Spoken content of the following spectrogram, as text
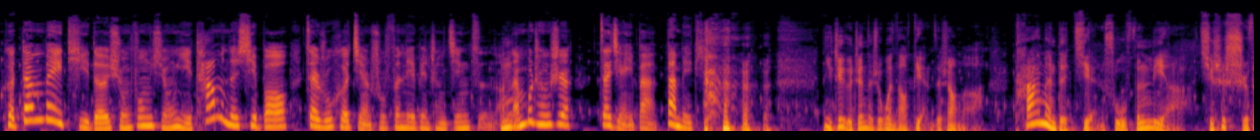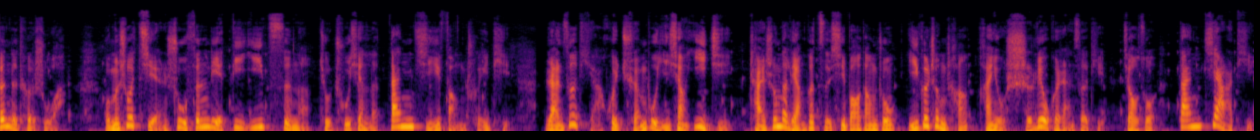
可单倍体的雄蜂雄蚁，它们的细胞再如何减数分裂变成精子呢？难不成是再减一半半倍体？你这个真的是问到点子上了啊！它们的减数分裂啊，其实十分的特殊啊。我们说减数分裂第一次呢，就出现了单极纺锤体，染色体啊会全部移向一极，产生的两个子细胞当中，一个正常含有十六个染色体，叫做单价体。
